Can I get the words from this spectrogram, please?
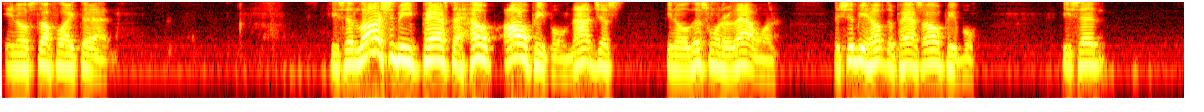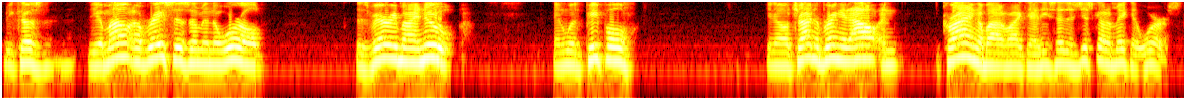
you know, stuff like that. He said laws should be passed to help all people, not just, you know, this one or that one. It should be helped to pass all people. He said because the amount of racism in the world is very minute. And with people, you know, trying to bring it out and crying about it like that, he said it's just going to make it worse.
